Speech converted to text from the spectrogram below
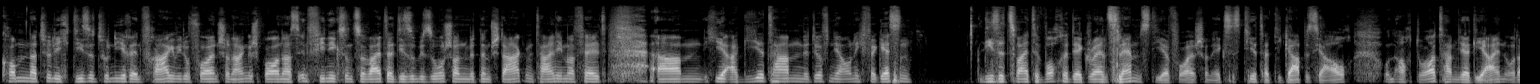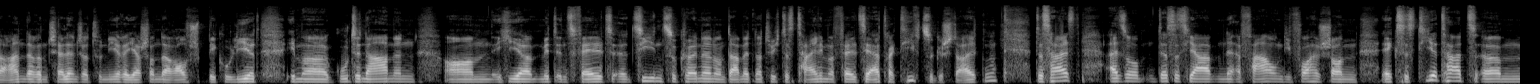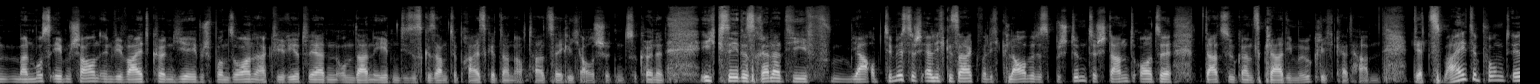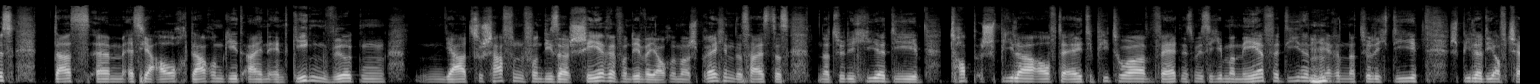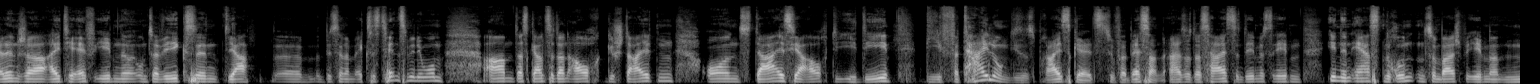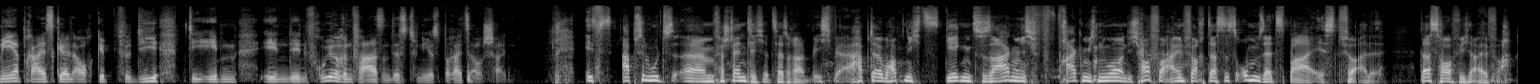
kommen natürlich diese Turniere in Frage, wie du vorhin schon angesprochen hast, in Phoenix und so weiter, die sowieso schon mit einem starken Teilnehmerfeld ähm, hier agiert haben. Wir dürfen ja auch nicht vergessen, diese zweite Woche der Grand Slams, die ja vorher schon existiert hat, die gab es ja auch. Und auch dort haben ja die ein oder anderen Challenger-Turniere ja schon darauf spekuliert, immer gute Namen ähm, hier mit ins Feld äh, ziehen zu können und damit natürlich das Teilnehmerfeld sehr attraktiv zu gestalten. Das heißt, also das ist ja eine Erfahrung, die vorher schon existiert hat. Ähm, man muss eben schauen, inwieweit können hier eben Sponsoren akquiriert werden, um dann eben dieses gesamte Preisgeld dann auch tatsächlich ausschütten zu können. Ich sehe das relativ ja optimistisch ehrlich gesagt, weil ich glaube, dass bestimmte Standorte dazu ganz klar die Möglichkeit haben. Der zweite Punkt ist, dass ähm, es ja auch darum geht, ein Entgegenwirken ja zu schaffen von dieser Schere, von der wir ja auch immer sprechen. Das heißt, dass natürlich hier die Top-Spieler auf der ATP-Tour verhältnismäßig immer mehr verdienen, mhm. während natürlich die Spieler, die auf Challenger, ITF-Ebene unterwegs sind, ja, äh, ein bisschen am Existenzminimum ähm, das Ganze dann auch gestalten. Und da ist ja auch die Idee, die Verteilung dieses Preisgelds zu verbessern. Also das heißt, indem es eben in den ersten Runden zum Beispiel eben mehr Preisgeld auch gibt für die, die eben in den früheren Phasen des Turniers bereits ausscheiden. Ist absolut ähm, verständlich etc. Ich habe da überhaupt nichts gegen zu sagen. Ich frage mich nur und ich hoffe einfach, dass es umsetzbar ist für alle. Das hoffe ich einfach.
